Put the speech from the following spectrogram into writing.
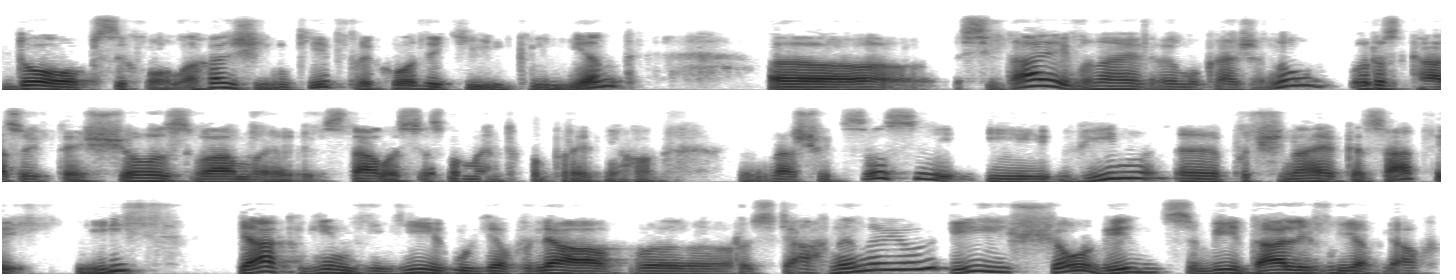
до психолога жінки приходить її клієнт, е, сідає, і вона йому каже: Ну, розказуйте, що з вами сталося з моменту попереднього нашої сесії, і він е, починає казати, і як він її уявляв е, розтягненою, і що він собі далі уявляв.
